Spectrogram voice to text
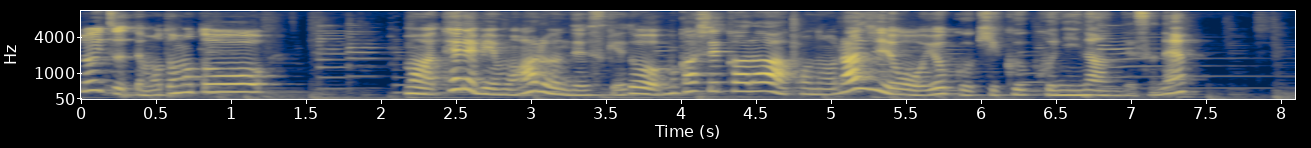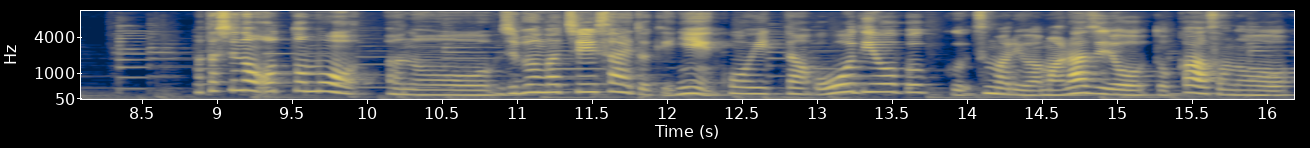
ドイツってもともとまあテレビもあるんですけど昔からこのラジオをよく聞く国なんですね。私の夫も、あのー、自分が小さい時にこういったオーディオブックつまりはまラジオとかその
